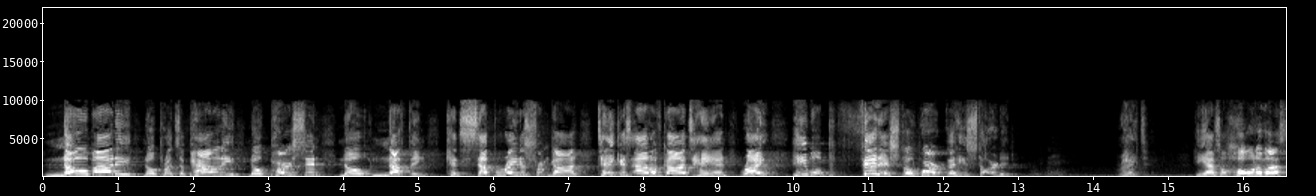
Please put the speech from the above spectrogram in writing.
Nobody, no principality, no person, no nothing can separate us from God, take us out of God's hand, right? He will finish the work that He started. Right? He has a hold of us.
